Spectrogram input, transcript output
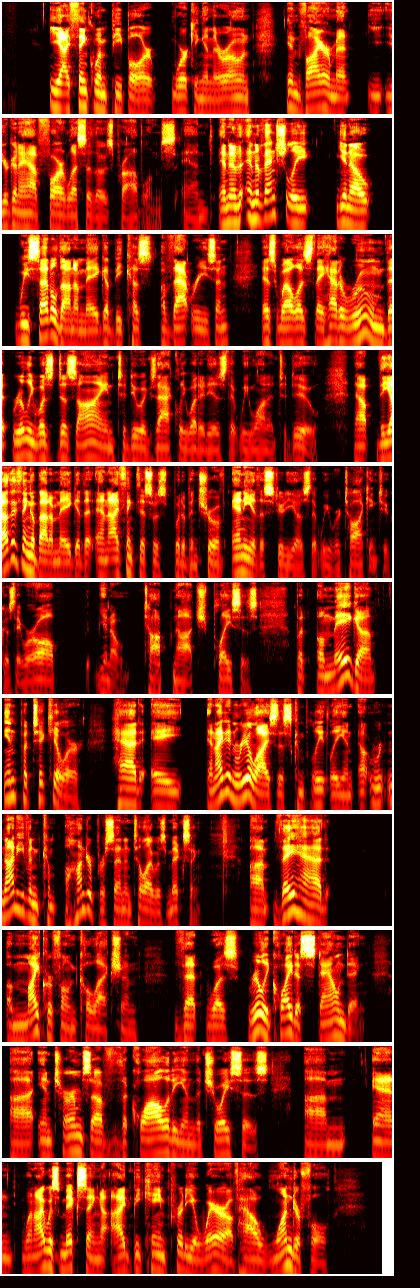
Yeah, I think when people are working in their own environment, you're going to have far less of those problems, and and and eventually, you know, we settled on Omega because of that reason, as well as they had a room that really was designed to do exactly what it is that we wanted to do. Now, the other thing about Omega that, and I think this was would have been true of any of the studios that we were talking to because they were all, you know, top notch places, but Omega in particular had a and I didn't realize this completely, and uh, not even 100% until I was mixing. Um, they had a microphone collection that was really quite astounding uh, in terms of the quality and the choices. Um, and when I was mixing, I became pretty aware of how wonderful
